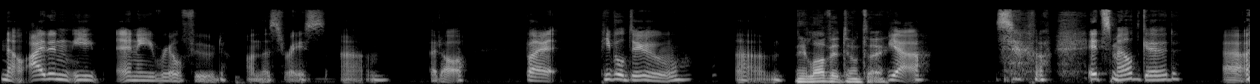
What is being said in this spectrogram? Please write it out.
no. I didn't eat any real food on this race um, at all. But people do. Um, they love it, don't they? yeah. So it smelled good. Uh,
